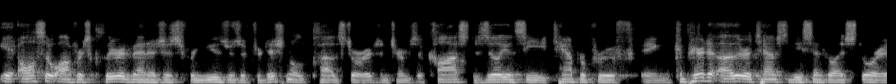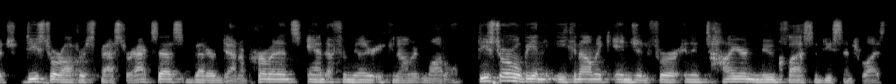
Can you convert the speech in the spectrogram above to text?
It also offers clear advantages for users of traditional cloud storage in terms of cost, resiliency, tamper proofing. Compared to other attempts to decentralize storage, dStor offers faster access, better data permanence, and a familiar economic model. dStor will be an economic engine for an entire new class of decentralized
